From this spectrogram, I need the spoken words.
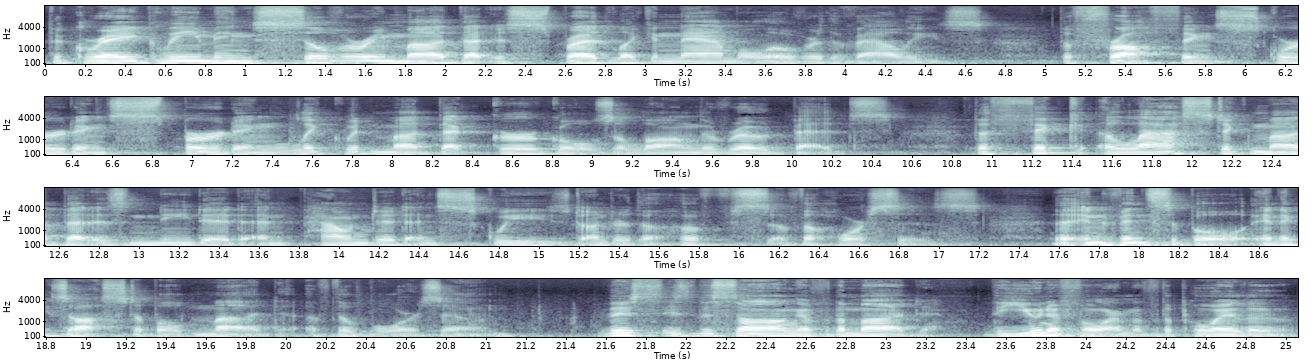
The gray gleaming silvery mud that is spread like enamel over the valleys the frothing, squirting, spurting liquid mud that gurgles along the roadbeds, the thick, elastic mud that is kneaded and pounded and squeezed under the hoofs of the horses, the invincible, inexhaustible mud of the war zone. This is the song of the mud, the uniform of the poilu.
